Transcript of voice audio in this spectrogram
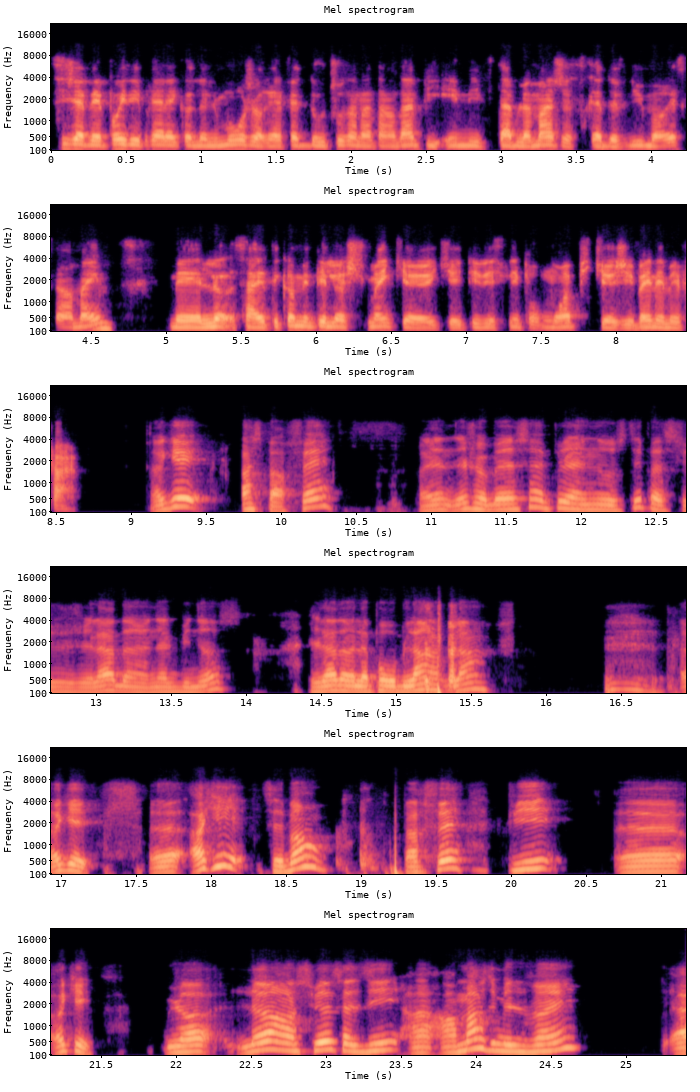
si j'avais pas été prêt à l'école de l'humour, j'aurais fait d'autres choses en attendant. Puis, inévitablement, je serais devenu humoriste quand même. Mais là, ça a été comme été le chemin que- qui a été dessiné pour moi puis que j'ai bien aimé faire. OK. Ah, c'est parfait. Là, je vais baisser un peu la luminosité parce que j'ai l'air d'un albinos. J'ai l'air de la peau blanche, blanche. OK. Euh, OK, c'est bon. Parfait. Puis, euh, OK. Là, là, ensuite, ça dit, en, mars 2020, a-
